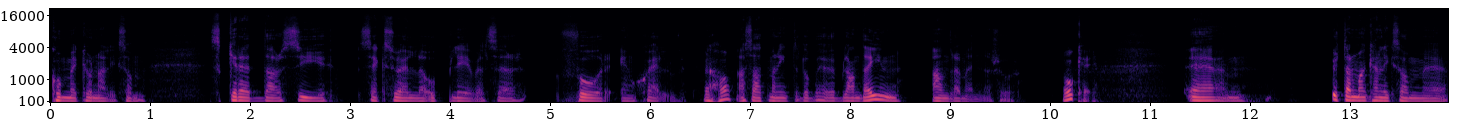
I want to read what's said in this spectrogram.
kommer kunna liksom skräddarsy sexuella upplevelser för en själv. Jaha, Alltså att man inte då behöver blanda in andra människor. okej. Ehm, utan man kan liksom eh,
